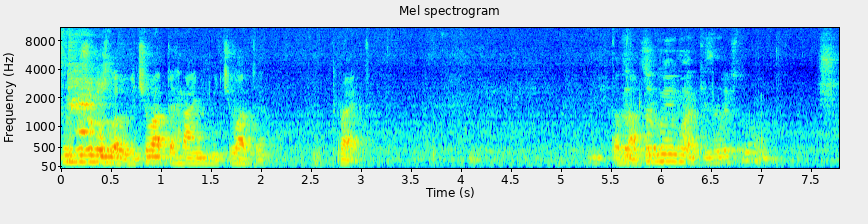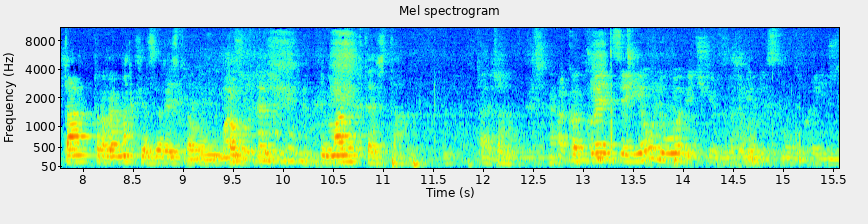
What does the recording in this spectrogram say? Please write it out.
Це дуже важливо відчувати грань, відчувати проєкт. Та, так. Торгові марки зареєстровані? Так, торгові марки зареєстровані. Мазук теж? І мазок теж так. Так. А конкуренція є у Львові чи взагалі в Україні?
